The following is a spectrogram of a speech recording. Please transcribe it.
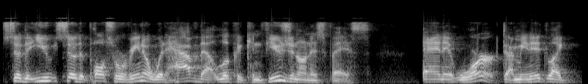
so that you so that Paul Sorvino would have that look of confusion on his face, and it worked. I mean, it like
